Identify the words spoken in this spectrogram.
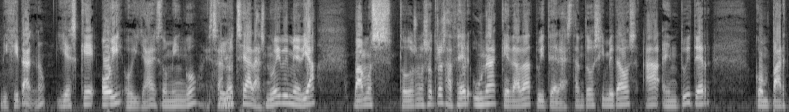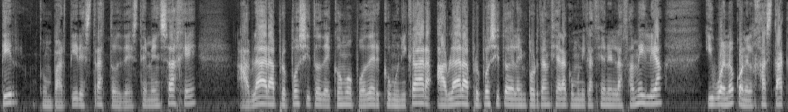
Digital, ¿no? Y es que hoy, hoy ya es domingo, esta noche a las nueve y media, vamos todos nosotros a hacer una quedada tuitera. Están todos invitados a en Twitter compartir, compartir extractos de este mensaje, hablar a propósito de cómo poder comunicar, hablar a propósito de la importancia de la comunicación en la familia y bueno, con el hashtag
